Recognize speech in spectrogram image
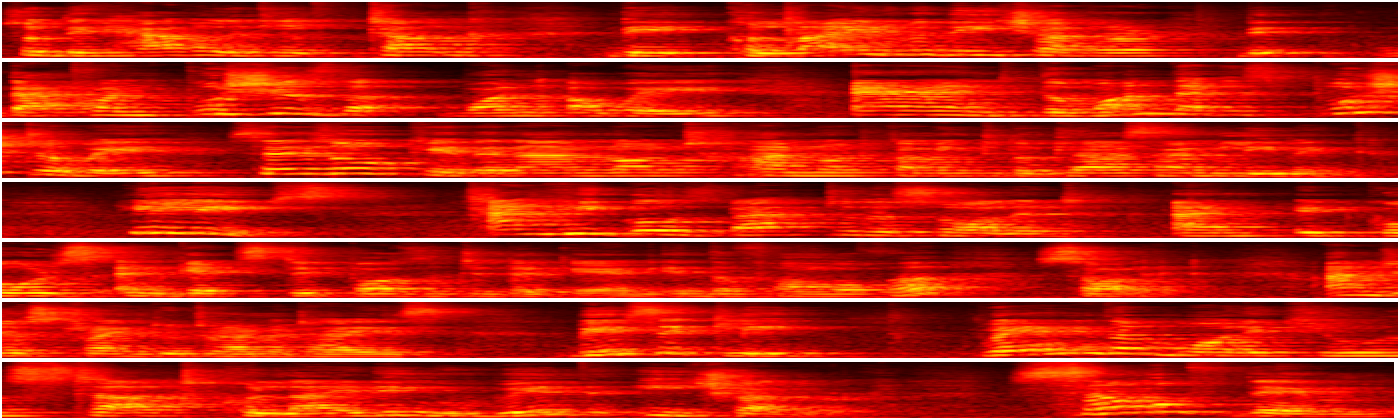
So they have a little tug, they collide with each other, they, that one pushes the one away and the one that is pushed away says, okay, then I'm not, I'm not coming to the class, I'm leaving. He leaves and he goes back to the solid and it goes and gets deposited again in the form of a solid. I'm just trying to dramatize. Basically, when the molecules start colliding with each other, some of them,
